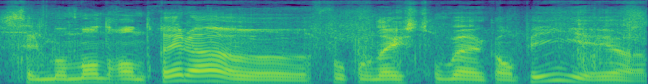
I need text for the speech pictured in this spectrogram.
c'est le moment de rentrer là, euh, faut qu'on aille se trouver un camping et euh,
